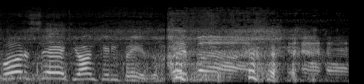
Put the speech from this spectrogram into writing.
forse ti ho anche ripreso. E vai!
